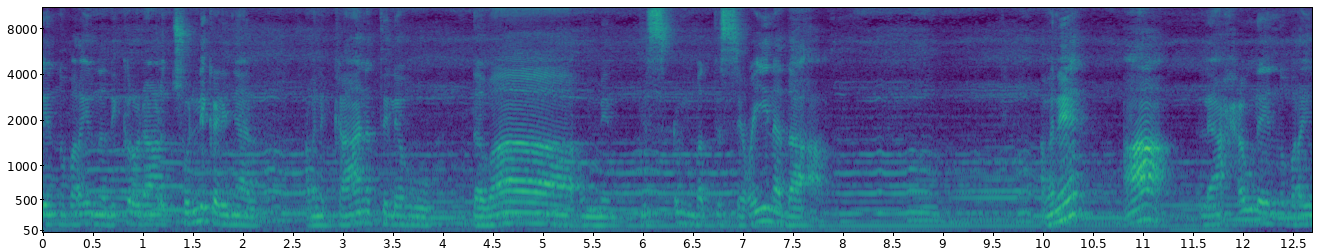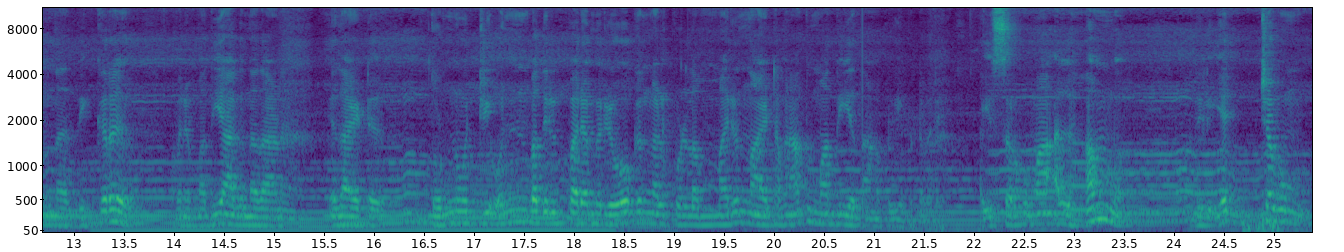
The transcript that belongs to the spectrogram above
എന്ന് പറയുന്ന ഒരാൾ ചൊല്ലിക്കഴിഞ്ഞാൽ അവൻ അവന് ആ ലാഹൗല എന്ന് പറയുന്ന ദിക്റ് അവന് മതിയാകുന്നതാണ്. ഏതായിട്ട്? തൊണ്ണൂറ്റി ഒൻപതിൽ പരം രോഗങ്ങൾക്കുള്ള മരുന്നായിട്ട് അവൻ അത് മതി എന്നാണ് പ്രിയപ്പെട്ടവരെ. ഐസർഹുമ അൽ ഹം. അതിൽ ഏറ്റവും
